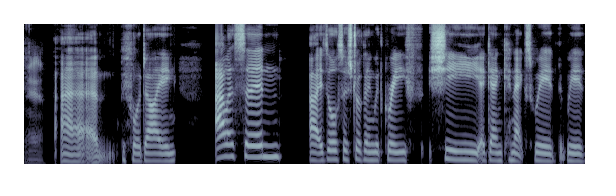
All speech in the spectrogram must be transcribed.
Sure. Yeah. um, before dying. Allison uh, is also struggling with grief. She again connects with with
